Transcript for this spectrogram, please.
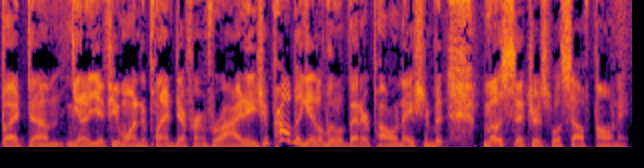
but um, you know, if you wanted to plant different varieties, you'll probably get a little better pollination. But most citrus will self pollinate.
